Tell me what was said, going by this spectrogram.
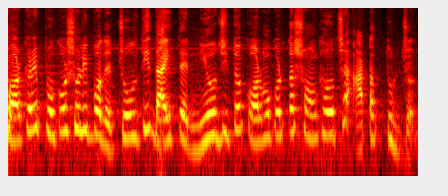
সরকারি প্রকৌশলী পদে চলতি দায়িত্বে নিয়োজিত কর্মকর্তার সংখ্যা হচ্ছে আটাত্তর জন।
